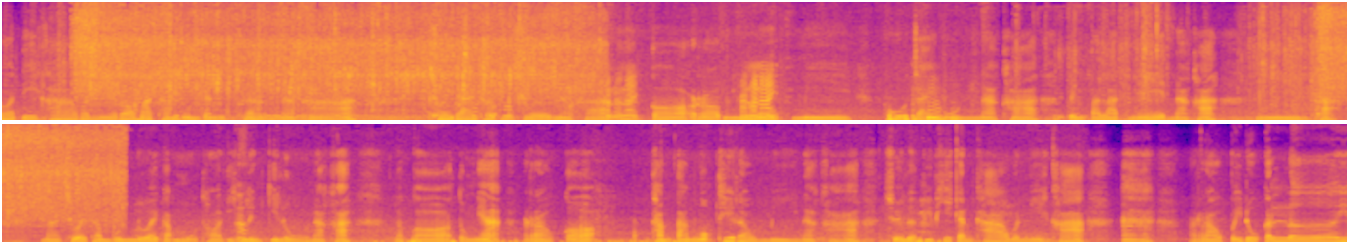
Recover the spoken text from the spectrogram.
สวัสดีค่ะ วันนี้เรามาทำบุญกันอีกครั้งนะคะ ช่วยได้เท่าที่ช่วยนะคะหันมาหน่อยก็รอบนี้หันมาหน่อยมีผู้ใจบุญนะคะ เป็นประหลัดเนตรนะคะนี่ค่ะ มาช่วยทำบุญด้วยกับหมูทอดอีก 1กิโลนะคะ แล้วก็ตรงเนี้ยเราก็ทำตามงบที่เรามีนะคะ ช่วยเหลือพี่ๆกันค่ะวันนี้ค่ะ อ่า เราไปดูกันเลย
